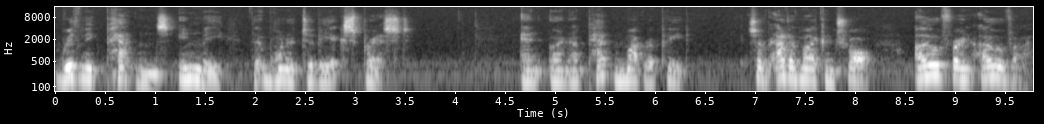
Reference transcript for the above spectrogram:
rhythmic patterns in me that wanted to be expressed. And when a pattern might repeat, sort of out of my control, over and over,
